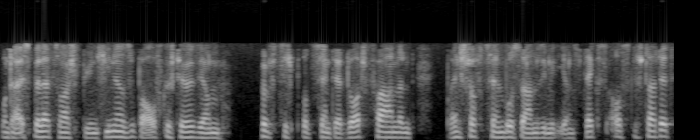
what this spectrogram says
Und da ist Bella zum Beispiel in China super aufgestellt. Sie haben 50 Prozent der dort fahrenden Brennstoffzellenbusse haben sie mit ihren Stacks ausgestattet.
